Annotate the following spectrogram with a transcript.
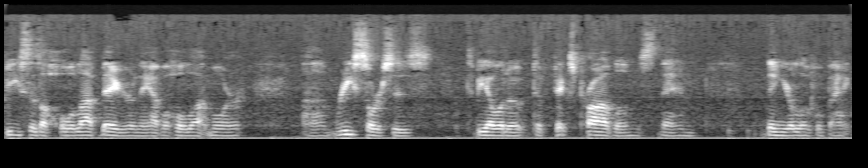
Visa's a whole lot bigger, and they have a whole lot more um, resources to be able to, to fix problems than than your local bank.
